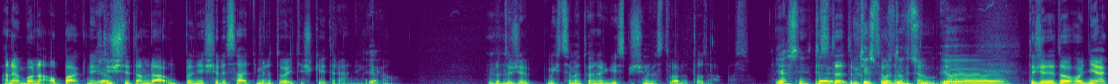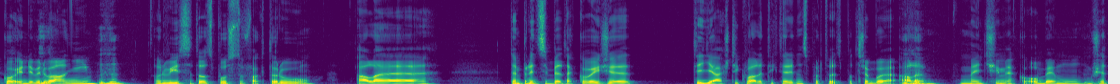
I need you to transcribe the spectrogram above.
A nebo naopak, než jo. když si tam dá úplně 60-minutový těžký trénink. Jo. Jo. Mm-hmm. Protože my chceme tu energii spíš investovat do toho zápasu. Jasně, to je, to je u těch sportovců. Jo, jo, jo, jo. Takže je to hodně jako individuální. Mm-hmm odvíjí se to od spoustu faktorů, ale ten princip je takový, že ty děláš ty kvality, které ten sportovec potřebuje, mm-hmm. ale v menším jako objemu, může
